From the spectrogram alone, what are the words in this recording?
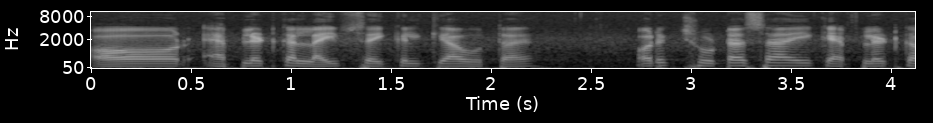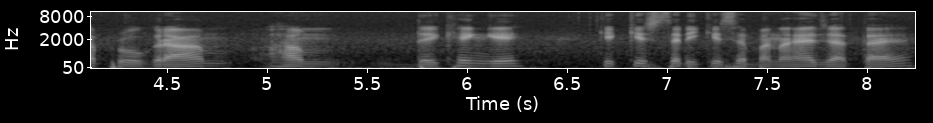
और एप्लेट का लाइफ साइकिल क्या होता है और एक छोटा सा एक एप्लेट का प्रोग्राम हम देखेंगे कि किस तरीके से बनाया जाता है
